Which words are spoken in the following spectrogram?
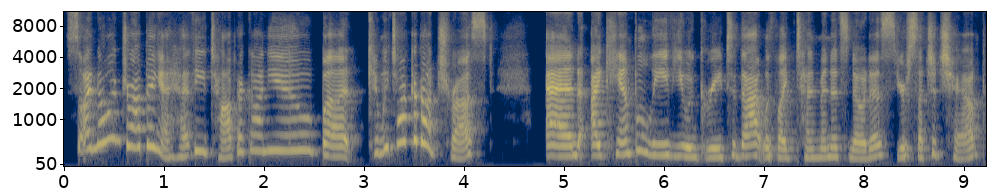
so I know I'm dropping a heavy topic on you, but can we talk about trust?" And I can't believe you agreed to that with like 10 minutes notice. You're such a champ.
